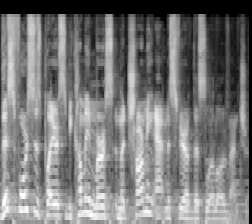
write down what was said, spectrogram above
This forces players to become immersed in the charming atmosphere of this little adventure.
